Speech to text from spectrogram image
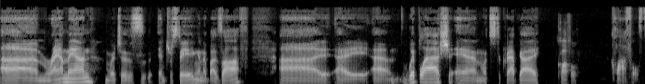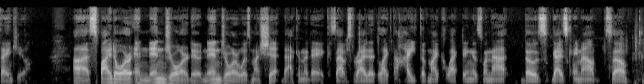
Um, Ram Man, which is interesting and a buzz off. Uh, a um, Whiplash and what's the crab guy? Clawful. Clawful. Thank you. Uh, Spydor and Ninjor, dude. Ninjor was my shit back in the day because that was right at like the height of my collecting is when that those guys came out. So, Do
